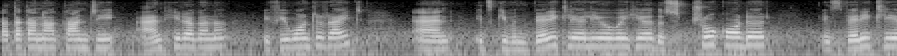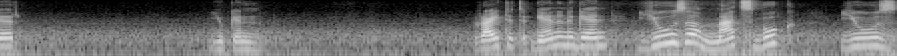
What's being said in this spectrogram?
katakana, kanji and hiragana if you want to write and it is given very clearly over here the stroke order is very clear. You can write it again and again, use a maths book, use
